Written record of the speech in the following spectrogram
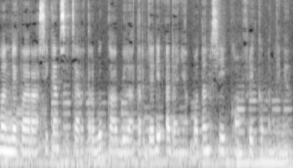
mendeklarasikan secara terbuka bila terjadi adanya potensi konflik kepentingan.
